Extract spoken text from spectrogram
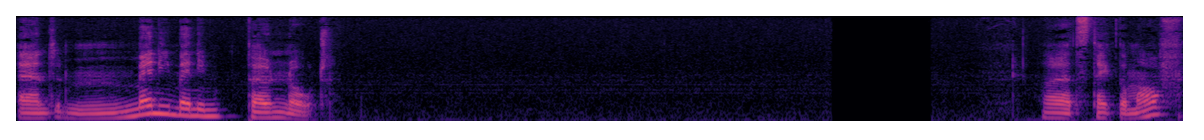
and many many per node. Let's take them off.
